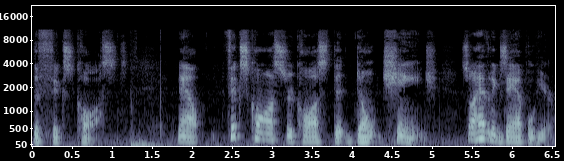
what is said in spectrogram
the fixed costs? Now, fixed costs are costs that don't change. So I have an example here.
